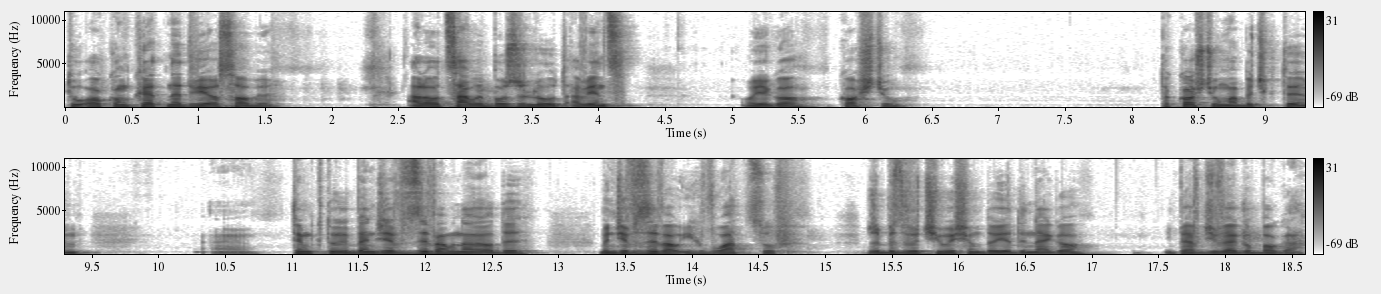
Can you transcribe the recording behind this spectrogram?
tu o konkretne dwie osoby, ale o cały Boży lud, a więc o jego Kościół. To Kościół ma być tym, tym, który będzie wzywał narody, będzie wzywał ich władców, żeby zwróciły się do jedynego i prawdziwego Boga.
